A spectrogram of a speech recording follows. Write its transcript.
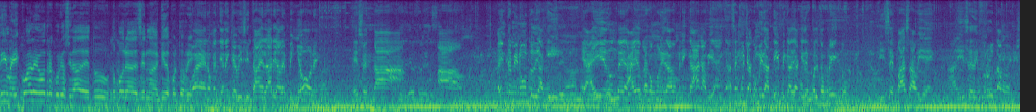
dime, ¿y cuáles otras curiosidades tú, tú podrías decirnos de aquí de Puerto Rico? Bueno, que tienen que visitar el área de Piñones. Eso está a 20 minutos de aquí, que ahí es donde hay otra comunidad dominicana, bien, hacen mucha comida típica de aquí de Puerto Rico y se pasa bien, ahí se disfruta mucho.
